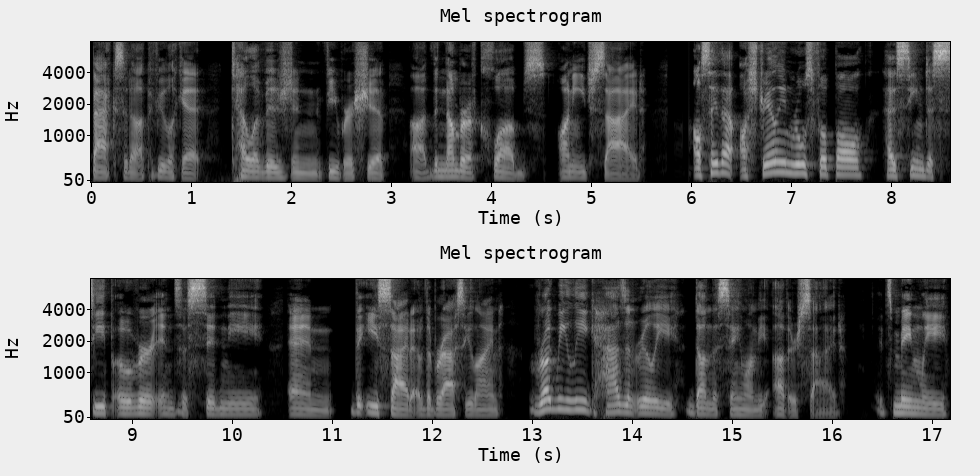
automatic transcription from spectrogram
backs it up. If you look at television viewership, uh, the number of clubs on each side, I'll say that Australian rules football has seemed to seep over into Sydney and the east side of the Barassi line. Rugby league hasn't really done the same on the other side. it's mainly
